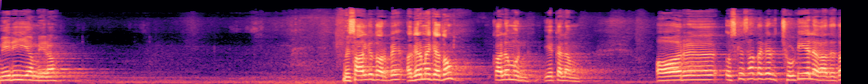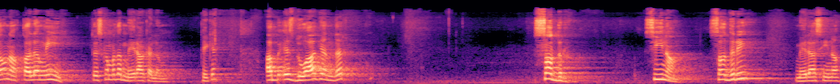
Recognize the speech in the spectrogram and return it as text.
मेरी या मेरा। मिसाल के तौर पे, अगर मैं कहता हूँ, कलमुन, ये कलम, और उसके साथ अगर छोटी ये लगा देता हूँ ना, कलम कलमी तो इसका मतलब मेरा कलम, ठीक है? अब इस दुआ के अंदर, सद्र, सीना, सदरी मेरा सीना।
